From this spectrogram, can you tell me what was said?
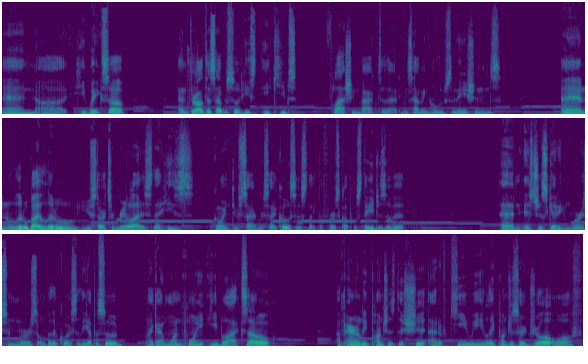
and uh, he wakes up. And throughout this episode, he's he keeps flashing back to that. He's having hallucinations, and little by little, you start to realize that he's going through cyber psychosis, like the first couple stages of it. And it's just getting worse and worse over the course of the episode. Like at one point, he blacks out, apparently punches the shit out of Kiwi, like punches her jaw off.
